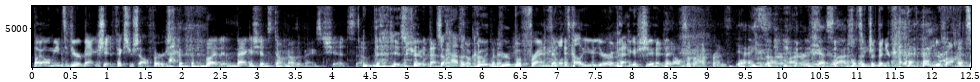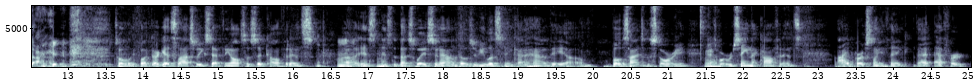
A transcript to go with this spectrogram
By all means, if you're a bag of shit, fix yourself first. But bag of shits don't know they're bags of shit. So that is true. That's so why have a so good confident. group of friends that will tell you you're a bag of shit. they also don't have friends. Yeah, and 'cause our, our guest last also week, true. Then you're fine. You're. Sorry. Totally fucked. Our guest last week, Stephanie, also said confidence uh, is is the best way. So now those of you listening kind of have a um, both sides of the story is where we're seeing that confidence. I personally think that effort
